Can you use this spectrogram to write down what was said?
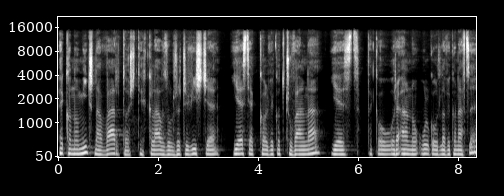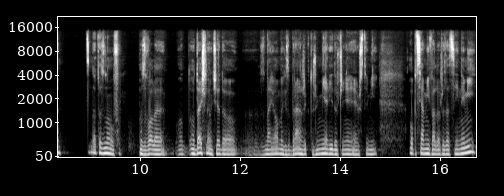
ekonomiczna wartość tych klauzul rzeczywiście jest jakkolwiek odczuwalna, jest taką realną ulgą dla wykonawcy, no to znów pozwolę, odeślę cię do znajomych z branży, którzy mieli do czynienia już z tymi opcjami waloryzacyjnymi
